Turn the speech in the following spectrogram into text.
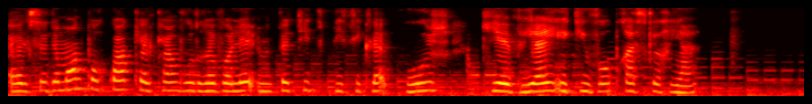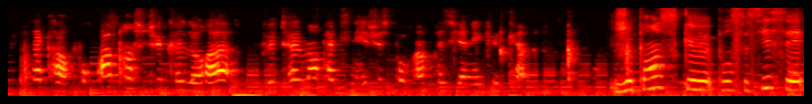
elle se demande pourquoi quelqu'un voudrait voler une petite bicyclette rouge qui est vieille et qui vaut presque rien. D'accord. Pourquoi penses-tu que Laura veut tellement patiner juste pour impressionner quelqu'un? Je pense que pour ceci, c'est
